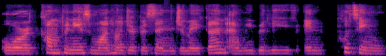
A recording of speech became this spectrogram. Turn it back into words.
Or companies 100% Jamaican, and we believe in putting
